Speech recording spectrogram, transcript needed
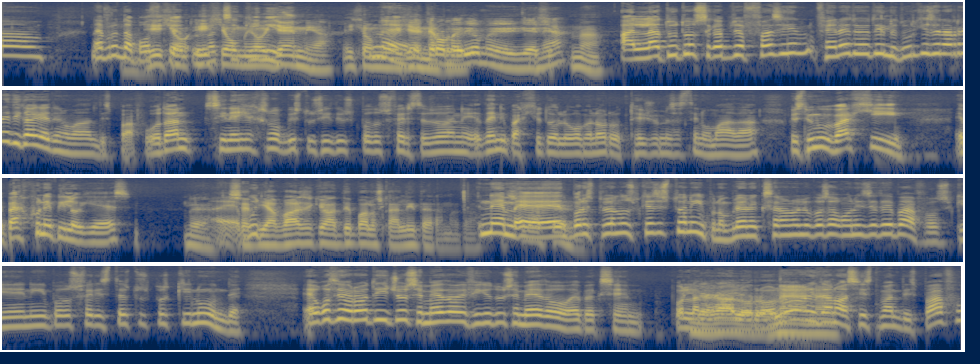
να βρουν τα πόδια Είχε, τους. να είχε ξεκινήσουν. ομοιογένεια. Είχε Ναι. ομοιογένεια. Τρομερή ομοιογένεια. Ναι. Αλλά τούτο σε κάποια φάση φαίνεται ότι λειτουργήσε αρνητικά για την ομάδα της Πάφου. Όταν συνέχεια χρησιμοποιείς τους ίδιους ποδοσφαιριστές, όταν δεν υπάρχει το λεγόμενο rotation μέσα στην ομάδα, από τη στιγμή που υπάρχει, υπάρχουν επιλογές. Ναι. Ε, Σε που- διαβάζει και ο αντίπαλος καλύτερα μετά. Ναι, Συμμετέχει. ε, μπορείς πλέον να τους πιάσεις στον ύπνο. Πλέον ξέραν όλοι πώς αγωνίζεται η Πάφος και είναι οι ποδοσφαιριστές τους πώς κινούνται. Εγώ θεωρώ ότι και ο Σεμέδο, η φυγή του Σεμέδο έπαιξε πολλά Μεγάλο μεγάλο ρόλο. ρόλο. Ναι, ναι. Ήταν ο ασύστημα της Πάφου,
